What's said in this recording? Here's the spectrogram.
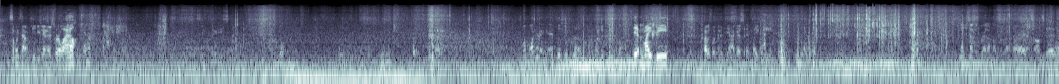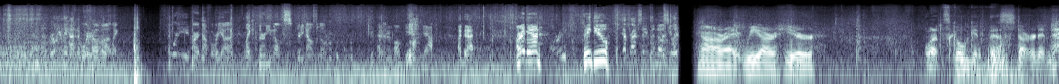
Sometimes you can for a while. I'm wondering if this is the- It might be. I was looking at the address, it might be. Alright, sounds good. Yeah, yeah, I bet. All right, man. Thank you. All right, we are here. Let's go get this started.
